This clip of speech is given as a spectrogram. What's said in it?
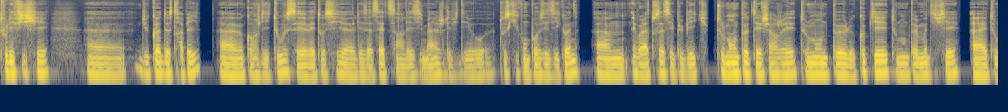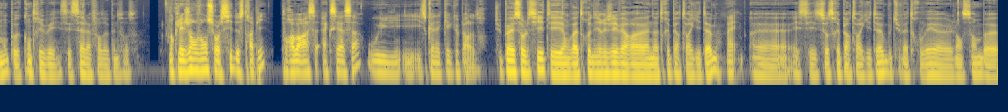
tous les fichiers euh, du code de Strapi. Euh, quand je dis tout, c'est va être aussi euh, les assets, hein, les images, les vidéos, euh, tout ce qui compose les icônes. Euh, et voilà, tout ça, c'est public. Tout le monde peut le télécharger, tout le monde peut le copier, tout le monde peut le modifier, et tout le monde peut contribuer. C'est ça la force d'open source. Donc les gens vont sur le site de Strapi pour avoir accès à ça ou ils, ils se connectent quelque part d'autre? Tu peux aller sur le site et on va te rediriger vers notre répertoire GitHub. Ouais. Euh, et c'est sur ce répertoire GitHub où tu vas trouver l'ensemble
